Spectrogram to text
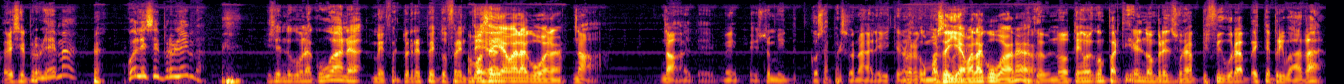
¿Cuál es el problema? ¿Cuál es el problema? Estoy saliendo con una cubana, me faltó el respeto frente ¿Cómo a. se llama la cubana? No. No, eh, me- son mis cosas personales, ¿viste? No Pero ¿cómo se llama la cubana? No tengo que compartir el nombre de una figura este, privada.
